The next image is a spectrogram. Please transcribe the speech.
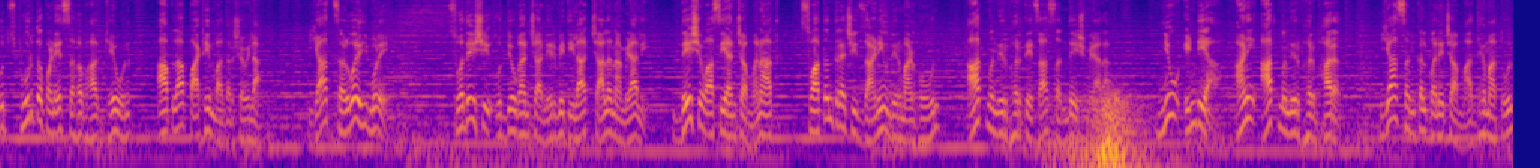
उत्स्फूर्तपणे सहभाग घेऊन आपला पाठिंबा दर्शविला. या चळवळीमुळे स्वदेशी उद्योगांच्या निर्मितीला चालना मिळाली. देशवासियांच्या मनात स्वातंत्र्याची जाणीव निर्माण होऊन आत्मनिर्भरतेचा संदेश मिळाला. न्यू इंडिया आणि आत्मनिर्भर भारत या संकल्पनेच्या माध्यमातून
